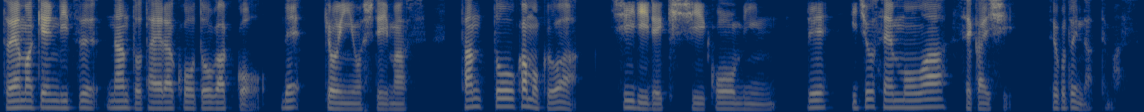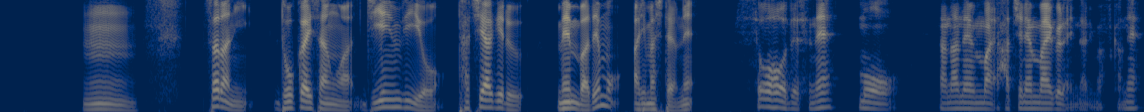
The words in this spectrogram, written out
富山県立南都平高等学校で教員をしています。担当科目は地理歴史公民で、一応専門は世界史ということになってます。うん。さらに、道海さんは GNV を立ち上げるメンバーでもありましたよね。そうですね。もう7年前、8年前ぐらいになりますかね。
